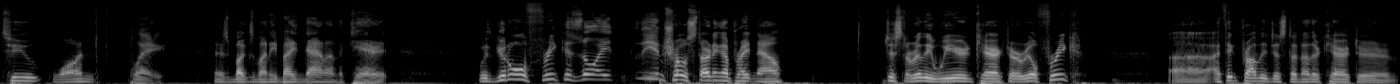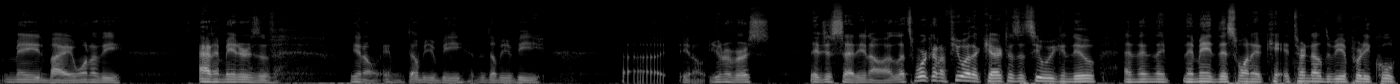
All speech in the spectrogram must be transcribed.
two, one, play. There's Bugs Bunny biting down on the carrot with good old Freakazoid. The intro starting up right now. Just a really weird character, a real freak. Uh, I think probably just another character made by one of the animators of, you know, in WB, the WB, uh, you know, universe. They just said, you know, let's work on a few other characters. Let's see what we can do. And then they, they made this one. It, it turned out to be a pretty cool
